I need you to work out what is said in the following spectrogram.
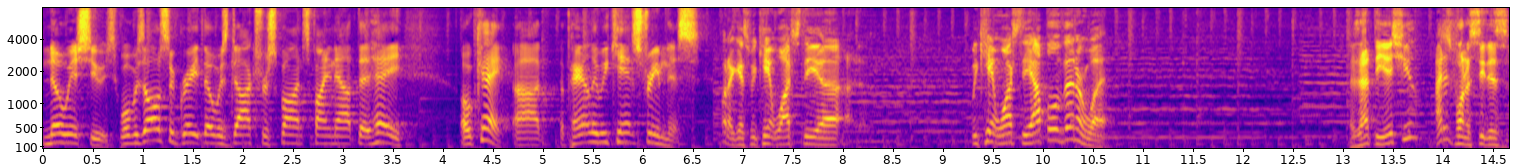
No issues. What was also great, though, was Doc's response finding out that, hey, okay, uh, apparently we can't stream this. But I guess we can't watch the. Uh, we can't watch the Apple event or what? Is that the issue? I just want to see this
